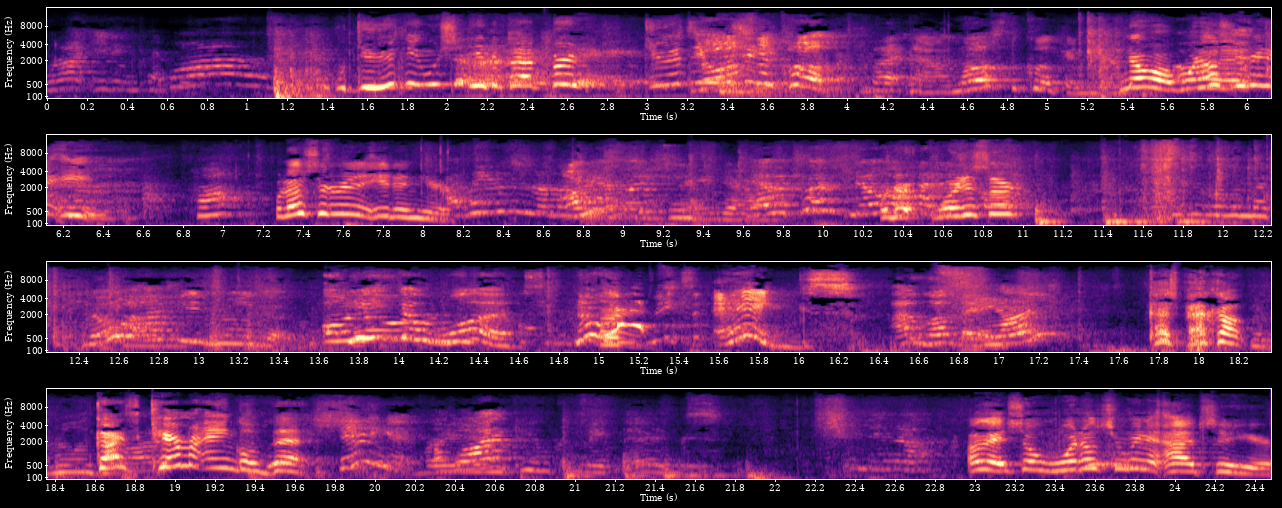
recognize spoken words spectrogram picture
We're not eating pepper. Do you think we should eat a pepper? Do you think No we should? to cook right now. No one's to cook in here. Noah, what else are we gonna eat? Huh? What else are we gonna eat in here? I'm just eating it. Yeah, but try What, what is there? No, actually is really good. Oh, no, there was. No, it makes eggs. I love eggs. Guys, back up. Guys, camera angle best. Dang it, A lot of people can make eggs. Okay, so what else are we gonna add to here?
